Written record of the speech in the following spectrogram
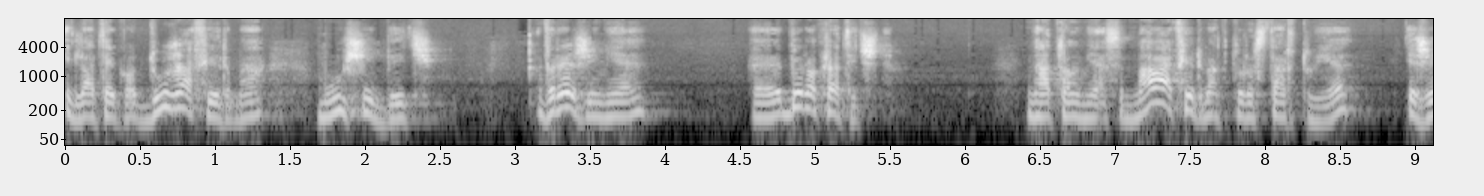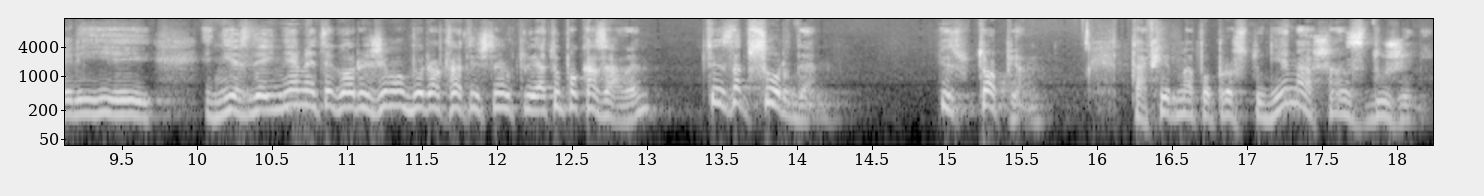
I dlatego duża firma musi być w reżimie e, biurokratycznym. Natomiast mała firma, która startuje, jeżeli jej nie zdejmiemy tego reżimu biurokratycznego, który ja tu pokazałem, to jest absurdem, jest utopią. Ta firma po prostu nie ma szans z dużymi.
